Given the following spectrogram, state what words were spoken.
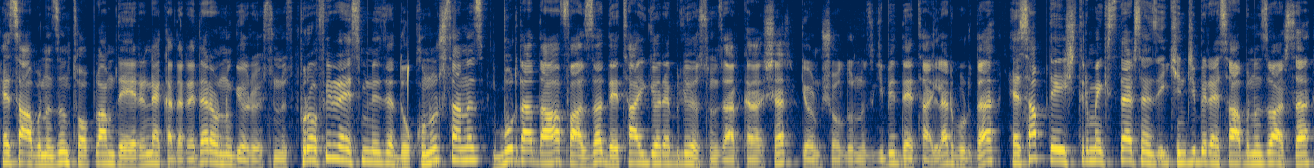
hesabınızın toplam değeri ne kadar eder onu görüyorsunuz. Profil resminize dokunursanız burada daha fazla detay görebiliyorsunuz arkadaşlar. Görmüş olduğunuz gibi detaylar burada. Hesap değiştirmek isterseniz ikinci bir hesabınız varsa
